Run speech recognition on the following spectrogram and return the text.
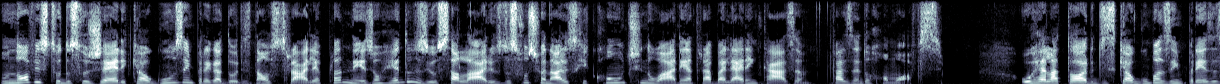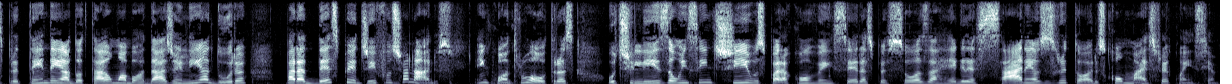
Um novo estudo sugere que alguns empregadores na Austrália planejam reduzir os salários dos funcionários que continuarem a trabalhar em casa, fazendo home office. O relatório diz que algumas empresas pretendem adotar uma abordagem em linha dura para despedir funcionários, enquanto outras utilizam incentivos para convencer as pessoas a regressarem aos escritórios com mais frequência.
